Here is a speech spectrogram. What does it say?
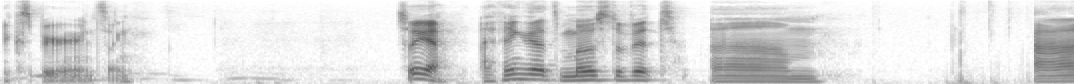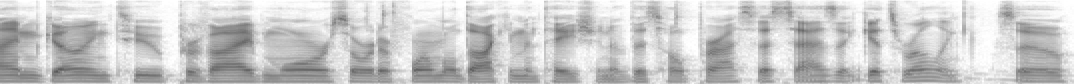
experiencing. So yeah, I think that's most of it. Um, I'm going to provide more sort of formal documentation of this whole process as it gets rolling. So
